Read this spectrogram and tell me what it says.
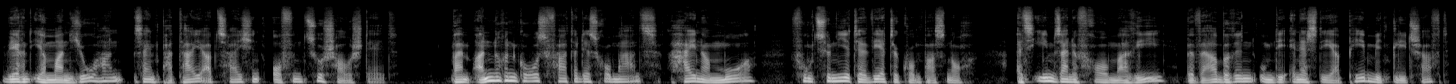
während ihr Mann Johann sein Parteiabzeichen offen zur Schau stellt. Beim anderen Großvater des Romans, Heiner Mohr, funktioniert der Wertekompass noch, als ihm seine Frau Marie, Bewerberin um die NSDAP-Mitgliedschaft,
